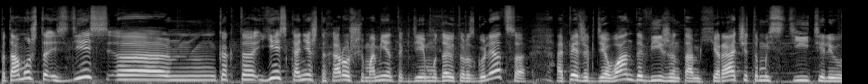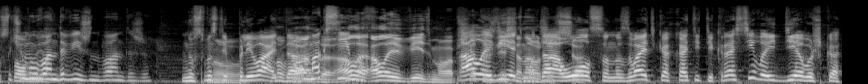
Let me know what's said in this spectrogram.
Потому что здесь э, как-то есть, конечно, хорошие моменты, где ему дают разгуляться. Опять же, где WandaVision там херачит Мстители условно. Почему Ванда Vision? Ванда же. Ну, в смысле, Ну, плевать, ну, да. Ванда. Максимофф. Алая, Алая ведьма вообще. Алая здесь ведьма, да. Олсен, называйте как хотите. Красивая девушка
